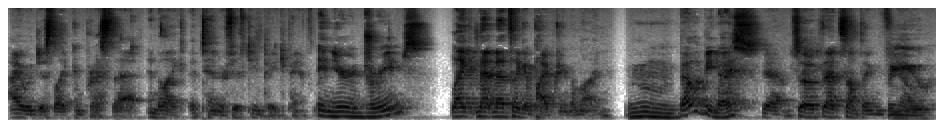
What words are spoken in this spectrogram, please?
I would just like compress that into like a 10 or 15 page pamphlet. In your dreams, Like that that's like a pipe dream of mine. mm, that would be nice. Yeah. So if that's something for know, you,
